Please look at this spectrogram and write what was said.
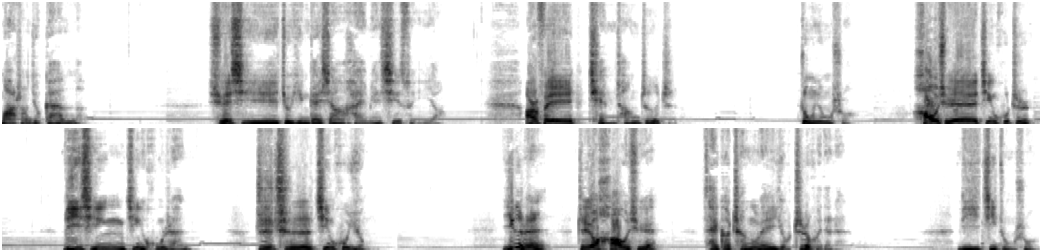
马上就干了。学习就应该像海绵吸水一样，而非浅尝辄止。中庸说：“好学近乎知，力行近乎仁。”知耻近乎勇。一个人只有好学，才可成为有智慧的人。《礼记》中说：“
